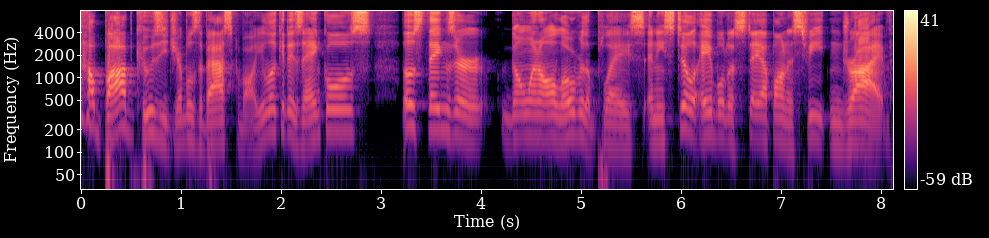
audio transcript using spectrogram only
how Bob Cousy dribbles the basketball. You look at his ankles, those things are going all over the place, and he's still able to stay up on his feet and drive.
